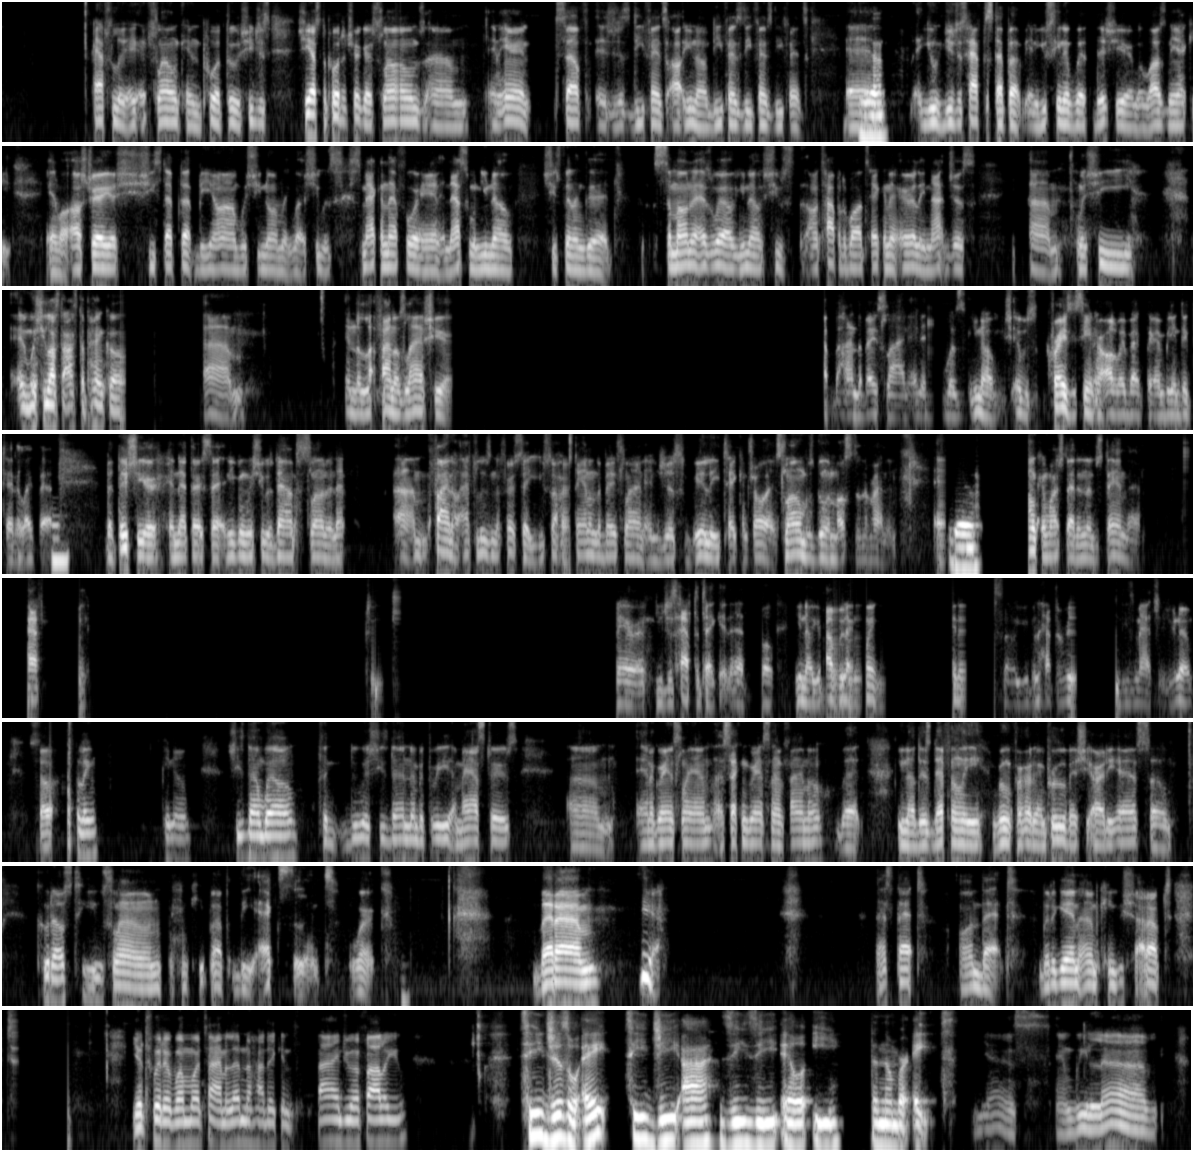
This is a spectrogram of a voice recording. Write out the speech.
absolutely, if Sloane can pull through, she just she has to pull the trigger. Sloane's um, inherent self is just defense. You know, defense, defense, defense and yeah. you you just have to step up. And you've seen it with this year with Wozniacki. And with Australia, she stepped up beyond what she normally was. She was smacking that forehand, and that's when you know she's feeling good. Simona as well, you know, she was on top of the ball, taking it early, not just um, when she and when she lost to Ostapenko um, in the finals last year. behind the baseline, and it was you know it was crazy seeing her all the way back there and being dictated like that. Mm-hmm. But this year in that third set, and even when she was down to Sloane in that um, final after losing the first set, you saw her stand on the baseline and just really take control. And Sloane was doing most of the running. And yeah. Sloane can watch that and understand that. After era. You just have to take it. And, well, you know, you're probably not going to win so you're gonna have to win these matches. You know, so hopefully, you know, she's done well to do what she's done. Number three, a Masters. Um, and a Grand Slam, a second Grand Slam final. But you know, there's definitely room for her to improve, as she already has. So kudos to you, Sloane, and keep up the excellent work. But um, yeah, that's that on that. But again, um, can you shout out your Twitter one more time and let them know how they can find you and follow you? T Jizzle eight T G I Z Z L E the number eight. Yes, and we love.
